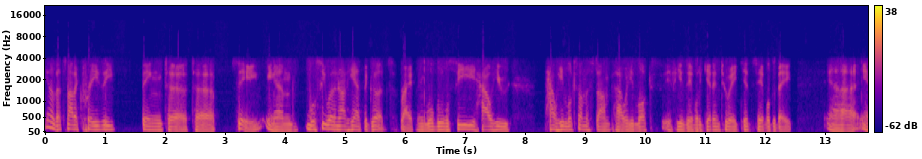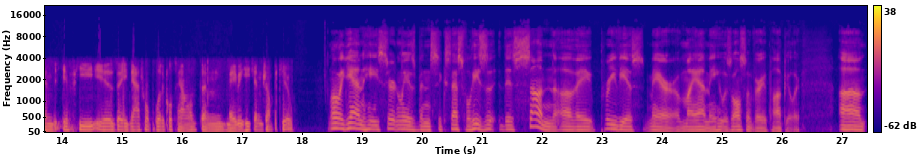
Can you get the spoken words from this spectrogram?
you know that's not a crazy thing to to see, and we'll see whether or not he has the goods. Right? Mean, we'll we'll see how he how he looks on the stump, how he looks if he is able to get into a kids table debate uh, and if he is a natural political talent, then maybe he can jump a queue. Well, again, he certainly has been successful. He's the son of a previous mayor of Miami who was also very popular. Um,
